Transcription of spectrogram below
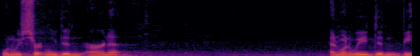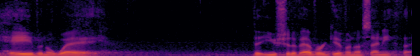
when we certainly didn't earn it, and when we didn't behave in a way that you should have ever given us anything.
